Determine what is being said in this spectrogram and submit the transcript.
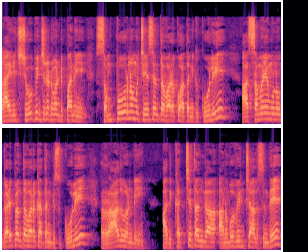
ఆయన చూపించినటువంటి పని సంపూర్ణము చేసేంత వరకు అతనికి కూలి ఆ సమయమును గడిపేంత వరకు అతనికి కూలి రాదు అండి. అది ఖచ్చితంగా అనుభవించాల్సిందే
